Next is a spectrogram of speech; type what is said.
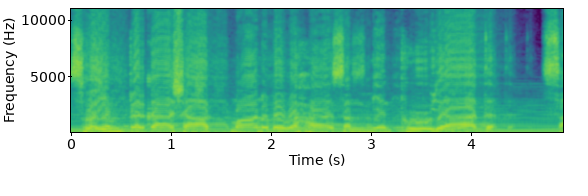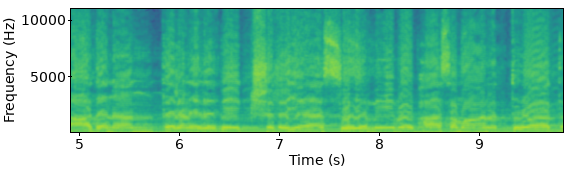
स्वयं प्रकाशात्मानुभवः सम्यग् भूयात्। साधनान्तरनिरपेक्षतया स्वयमेव भासमानत्वात्।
